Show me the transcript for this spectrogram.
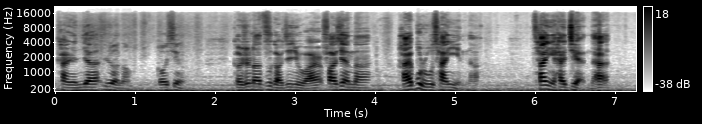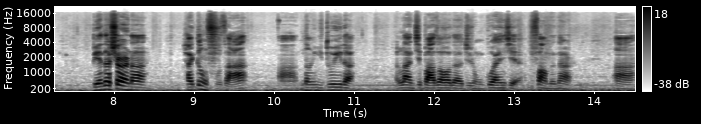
看人家热闹高兴，可是呢，自个儿进去玩，发现呢还不如餐饮呢，餐饮还简单，别的事儿呢。还更复杂啊！弄一堆的乱七八糟的这种关系放在那儿啊，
